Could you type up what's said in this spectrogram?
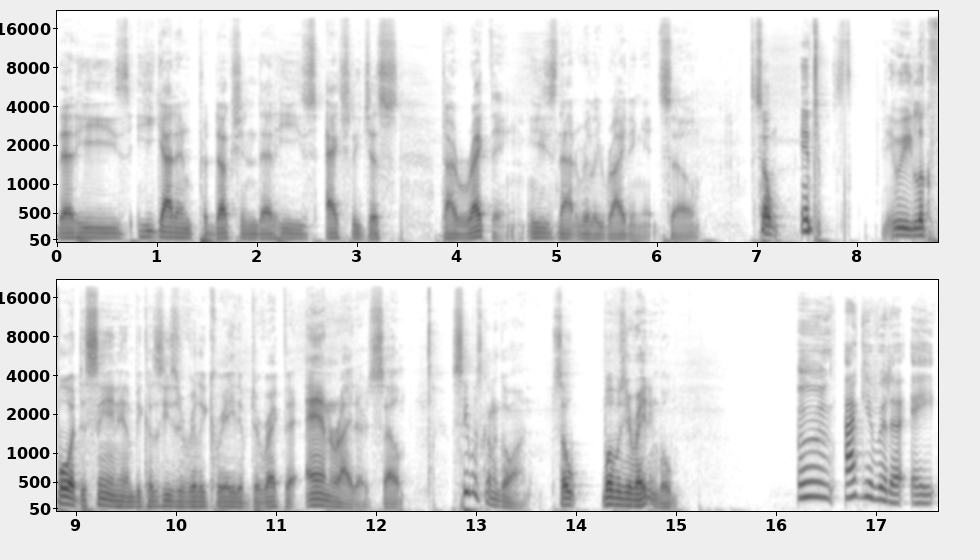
that he's he got in production that he's actually just directing. He's not really writing it. So, so inter- we look forward to seeing him because he's a really creative director and writer. So, see what's gonna go on. So, what was your rating, Boo? Mm, I give it a eight.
